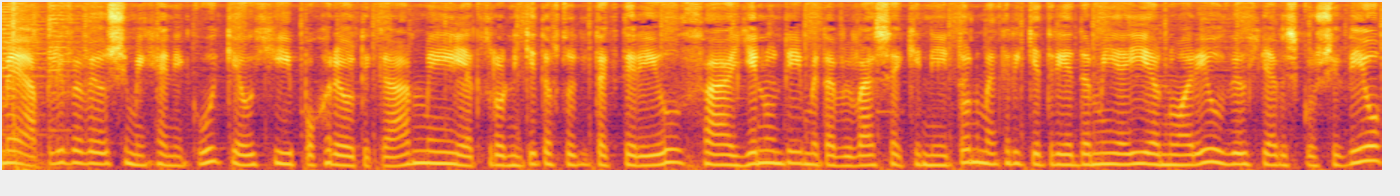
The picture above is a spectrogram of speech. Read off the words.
Με απλή βεβαίωση μηχανικού και όχι υποχρεωτικά, με ηλεκτρονική ταυτότητα κτηρίου θα γίνονται οι μεταβιβάσεις ακινήτων μέχρι και 31 Ιανουαρίου 2022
